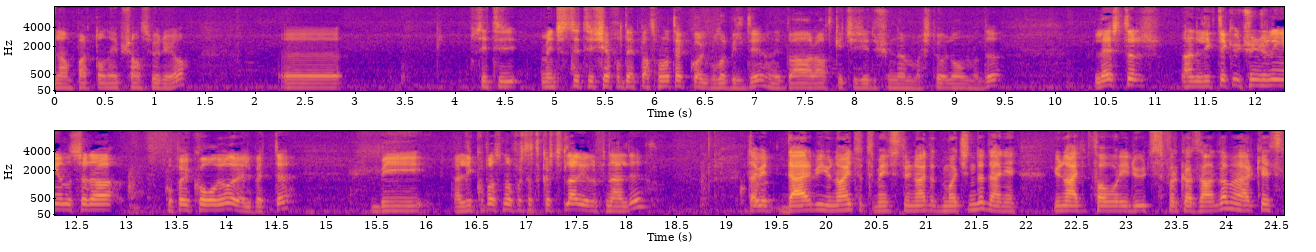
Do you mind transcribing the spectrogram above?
Lampard da ona hep şans veriyor. Ee, City, Manchester City Sheffield deplasmanı tek gol bulabildi. Hani daha rahat geçeceği düşünülen maçta öyle olmadı. Leicester hani ligdeki üçüncülüğün yanı sıra kupayı kovalıyorlar elbette. Bir yani lig kupasının o fırsatı kaçırdılar yarı finalde. Kupa- Tabii Derby United, Manchester United maçında da hani United favoriydi 3-0 kazandı ama herkes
